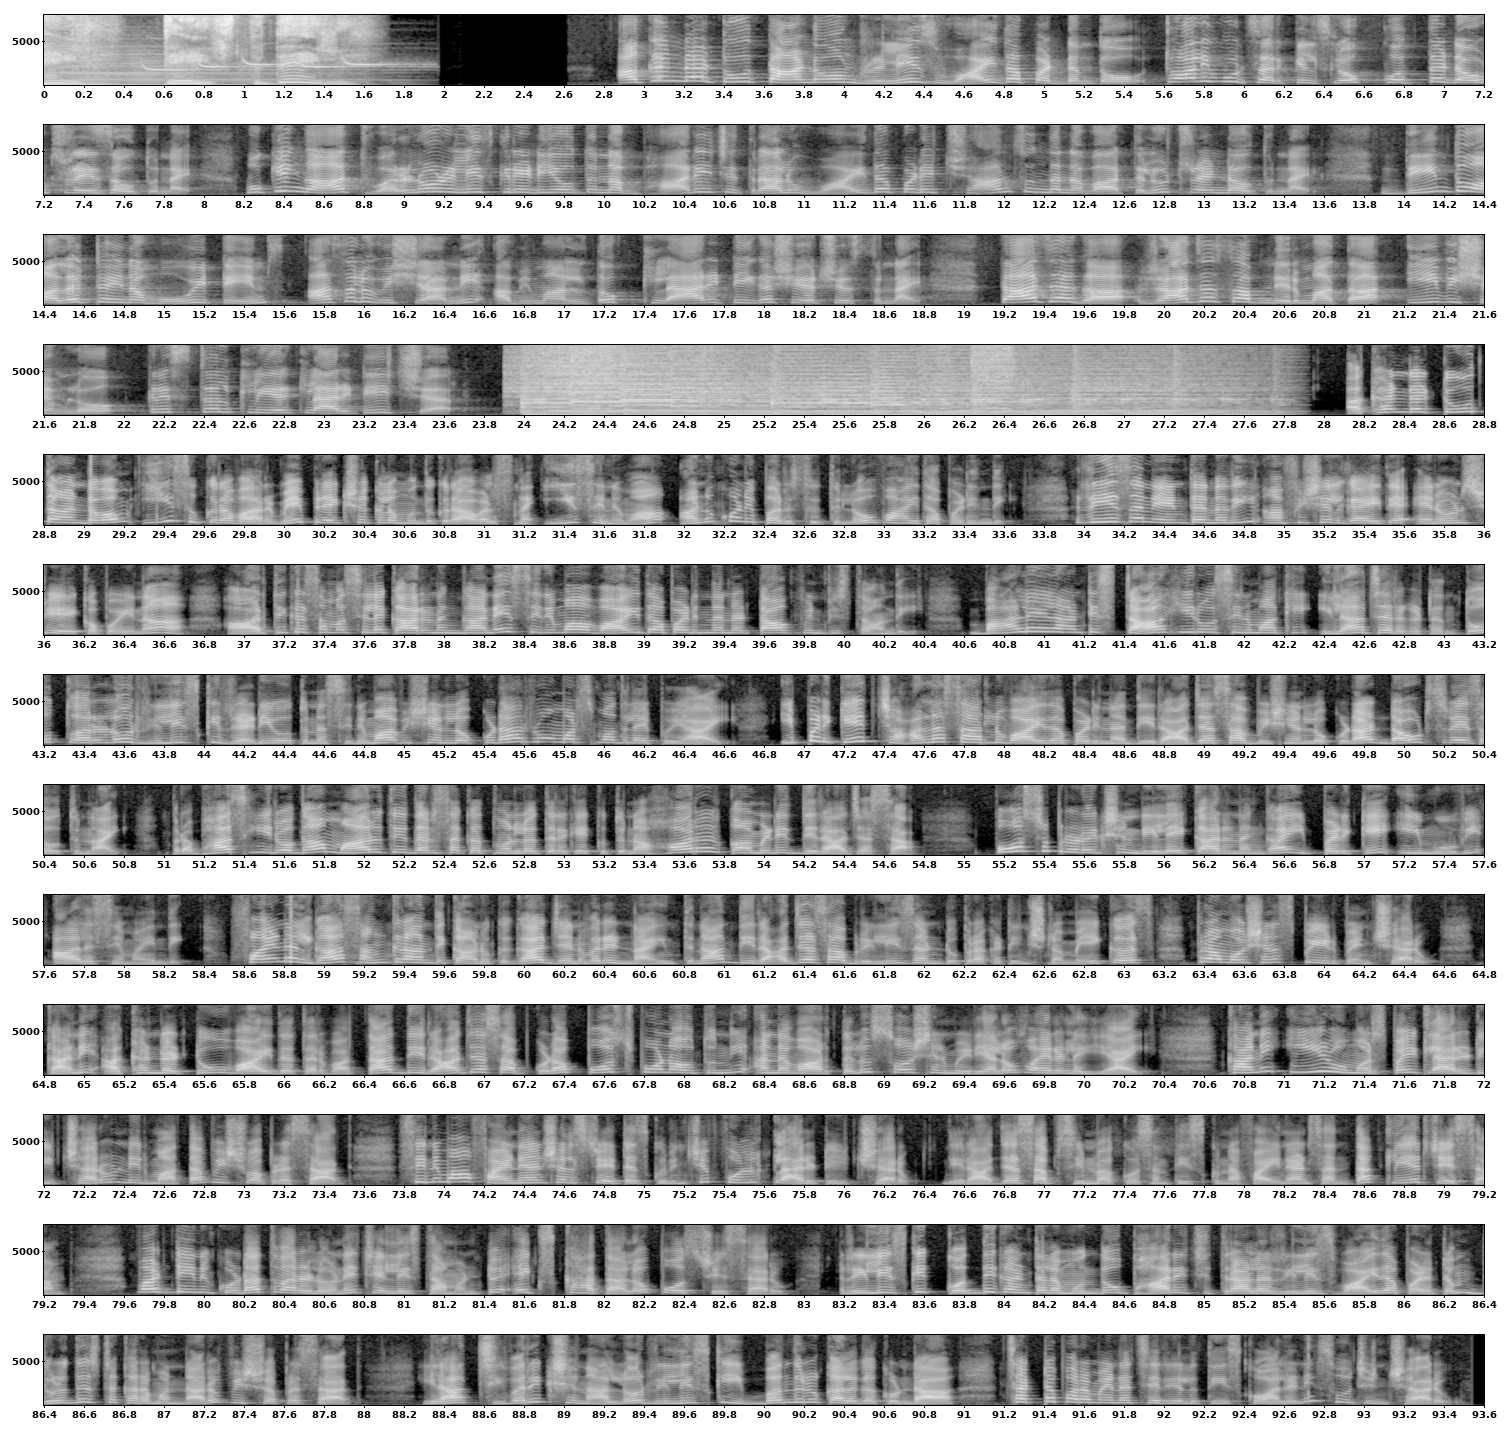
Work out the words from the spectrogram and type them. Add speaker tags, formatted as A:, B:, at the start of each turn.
A: Daily taste daily
B: Akhanda two Thandavam release వాయిదా పడ్డంతో టాలీవుడ్ సర్కిల్స్లో కొత్త డౌట్స్ రేజ్ అవుతున్నాయి. ముఖ్యంగా త్వరలో రిలీజ్కి రెడీ అవుతున్న భారీ చిత్రాలు వాయిదా పడే ఛాన్స్ ఉందన్న వార్తలు ట్రెండ్ అవుతున్నాయి. దీంతో అలర్ట్ అయిన మూవీ టీమ్స్ అసలు విషయాన్ని అభిమానులతో క్లారిటీగా షేర్ చేస్తున్నాయి. తాజాగా రాజాసాబ్ నిర్మాత ఈ విషయంలో క్రిస్టల్ క్లియర్ క్లారిటీ ఇచ్చారు.
C: అఖండ టూ తాండవం ఈ శుక్రవారమే ప్రేక్షకుల ముందుకు రావాల్సిన ఈ సినిమా అనుకోని పరిస్థితుల్లో వాయిదా పడింది. రీజన్ ఏంటన్నది అఫీషియల్గా అయితే అనౌన్స్ చేయకపోయినా ఆర్థిక సమస్యల కారణంగానే సినిమా వాయిదా పడిందన్న టాక్ వినిపిస్తోంది. బాలే లాంటి స్టార్ హీరో సినిమాకి ఇలా జరగటంతో త్వరలో రిలీజ్కి రెడీ అవుతున్న సినిమా విషయంలో కూడా రూమర్స్ మొదలైపోయాయి. ఇప్పటికే చాలా సార్లు వాయిదా పడిన ది రాజాసాబ్ విషయంలో కూడా డౌట్స్ రేజ్ అవుతున్నాయి. ప్రభాస్ హీరోగా మారుతి దర్శకత్వంలో తెరకెక్కుతున్న horror comedy the Raja Saab post production delay కారణంగా ఇప్పటికే ఈ మూవీ ఆలస్యమైంది. ఫైనల్గా సంక్రాంతి కానుకగా జనవరి నైన్త్న ది రాజాసాబ్ రిలీజ్ అంటూ ప్రకటించిన మేకర్స్ ప్రమోషన్ స్పీడ్ పెంచారు. కానీ అఖండ టూ వాయిదా తర్వాత ది రాజాసాబ్ కూడా పోస్ట్ పోన్ అవుతుంది అన్న వార్తలు సోషల్ మీడియాలో వైరల్ అయ్యాయి. కానీ ఈ రూమర్స్ పై క్లారిటీ ఇచ్చారు నిర్మాత విశ్వప్రసాద్. సినిమా ఫైనాన్షియల్ స్టేటస్ గురించి ఫుల్ క్లారిటీ ఇచ్చారు. ది రాజాసాబ్ సినిమా కోసం తీసుకున్న ఫైనాన్స్ అంతా క్లియర్ చేశాం. వడ్డీని కూడా త్వరలోనే చెల్లిస్తామంటూ ఎక్స్ ఖాతాలో పోస్ట్ చేశారు. రిలీజ్కి కొద్ది గంటల ముందు భారీ చిత్రాల రిలీజ్ వాయిదా పడటం దురదృష్టకరమన్నారు విశ్వప్రసాద్. ఇలా చివరి క్షణాల్లో రిలీజ్కి ఇబ్బందులు కలగకుండా చట్టపరమైన చర్యలు తీసుకోవాలని సూచించారు.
